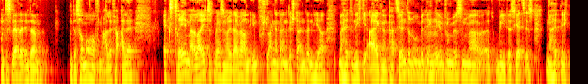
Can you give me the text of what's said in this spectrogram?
Und das wäre in der, in der Sommerhofenhalle für alle extrem erleichtert gewesen, weil da wären Impfschlangen dann gestanden hier. Man hätte nicht die eigenen Patienten unbedingt impfen müssen, man, wie das jetzt ist. Man hätte nicht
